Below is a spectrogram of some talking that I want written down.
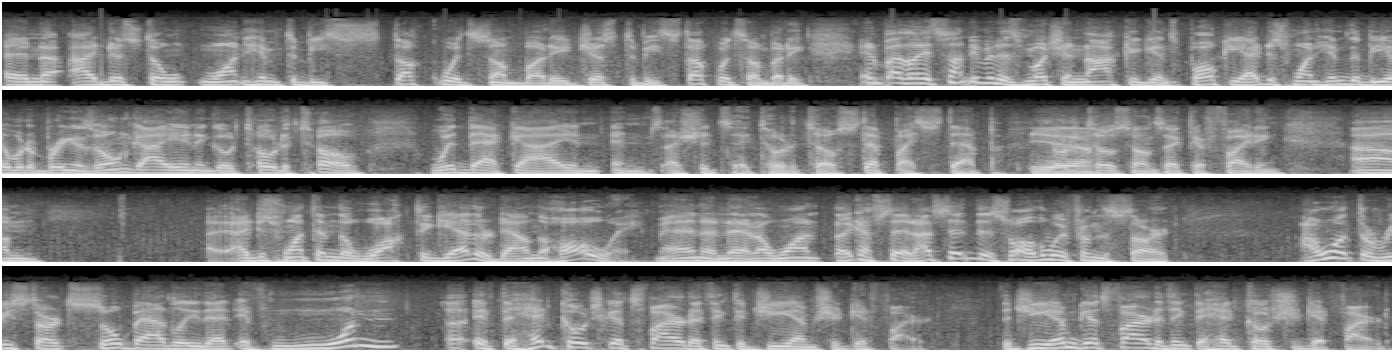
and I just don't want him to be stuck with somebody just to be stuck with somebody. And by the way, it's not even as much a knock against Baalke. I just want him to be able to bring his own guy in and go toe to toe with that guy, and, and I should say toe to toe, step by step. Toe to toe sounds like they're fighting. Um, I I just want them to walk together down the hallway, man. And then I want, like I've said, I've said this all the way from the start. I want the restart so badly that if one, uh, if the head coach gets fired, I think the GM should get fired. The GM gets fired, I think the head coach should get fired.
